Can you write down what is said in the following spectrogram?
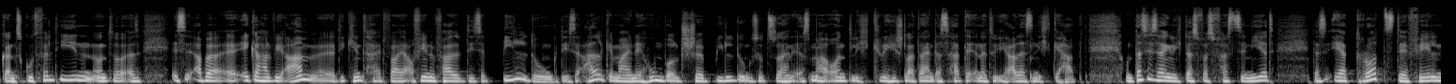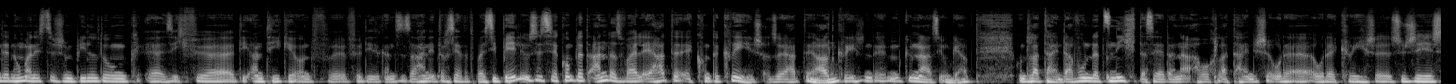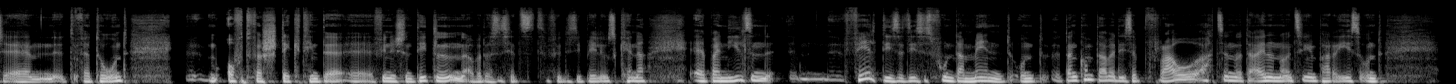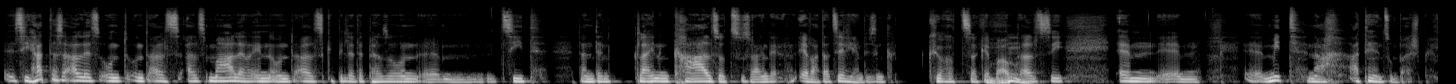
ganz gut verdienen und so. Also es, aber äh, egal wie arm äh, die Kindheit war, ja auf jeden Fall diese Bildung, diese allgemeine Humboldtsche Bildung sozusagen erstmal ordentlich griechisch Latein, das hatte er natürlich alles nicht gehabt. Und das ist eigentlich das, was fasziniert, dass er trotz der fehlenden humanistischen Bildung äh, sich für die Antike und für, für diese ganzen Sachen interessiert hat. Bei Sibelius ist es ja komplett anders, weil er hatte, er konnte Griechisch, also er hatte mhm. Altgriechisch im Gymnasium mhm. gehabt und Latein. Da wundert es nicht, dass er dann auch lateinische oder, oder griechische Sujets ähm, vertont oft versteckt hinter äh, finnischen Titeln, aber das ist jetzt für die Sibelius-Kenner. Äh, bei Nielsen äh, fehlt diese, dieses Fundament und dann kommt aber diese Frau 1891 in Paris und äh, sie hat das alles und, und als, als Malerin und als gebildete Person ähm, zieht dann den kleinen Karl sozusagen, der, er war tatsächlich ein bisschen kürzer gebaut mhm. als sie, ähm, ähm, äh, mit nach Athen zum Beispiel.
